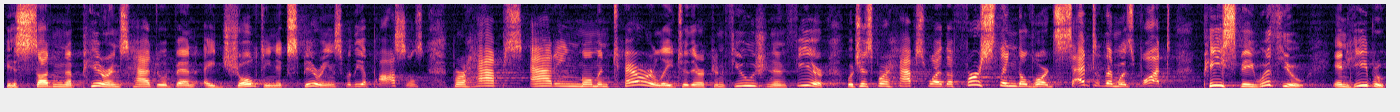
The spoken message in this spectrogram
His sudden appearance had to have been a jolting experience for the apostles, perhaps adding momentarily to their confusion and fear, which is perhaps why the first thing the Lord said to them was what? Peace be with you. In Hebrew,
